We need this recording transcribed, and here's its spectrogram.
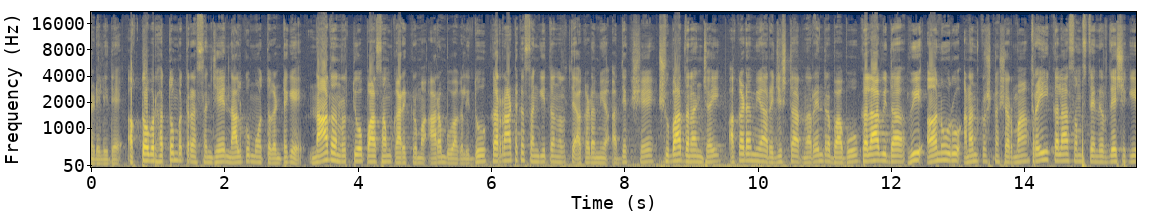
ನಡೆಯಲಿದೆ. ಅಕ್ಟೋಬರ್ ಹತ್ತೊಂಬತ್ತರ ಸಂಜೆ ನಾಲ್ಕು ಮೂವತ್ತು ಗಂಟೆಗೆ ನಾದ ನೃತ್ಯೋಪಾಸಂ ಕಾರ್ಯಕ್ರಮ ಆರಂಭವಾಗಲಿದ್ದು, ಕರ್ನಾಟಕ ಸಂಗೀತ ನೃತ್ಯ ಅಕಾಡೆಮಿಯ ಅಧ್ಯಕ್ಷೆ ಶುಭಾ ಧನಂಜಯ್, ಅಕಾಡೆಮಿಯ ರಿಜಿಸ್ಟ್ರಾರ್ ನರೇಂದ್ರ ಬಾಬು, ಕಲಾವಿದ ವಿ ಆನೂರು ಅನಂತಕೃಷ್ಣ ಶರ್ಮಾ ತ್ರೈ ಕಲಾ ಸಂಸ್ಥೆ ನಿರ್ದೇಶಕಿ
